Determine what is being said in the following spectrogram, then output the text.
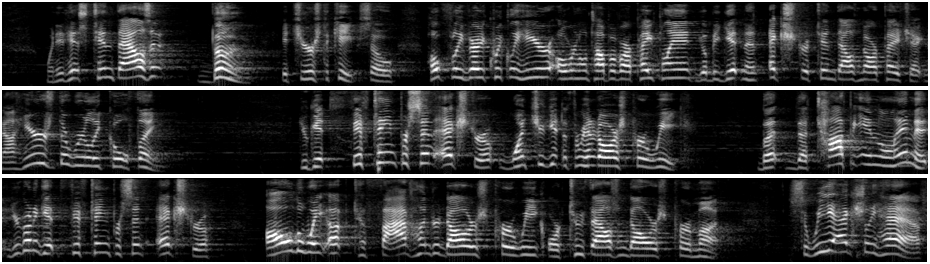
When it hits 10,000, boom, it's yours to keep. So hopefully very quickly here over and on top of our pay plan, you'll be getting an extra $10,000 paycheck. Now here's the really cool thing. You get 15% extra once you get to $300 per week. But the top end limit, you're going to get 15% extra all the way up to $500 per week or $2,000 per month. So we actually have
